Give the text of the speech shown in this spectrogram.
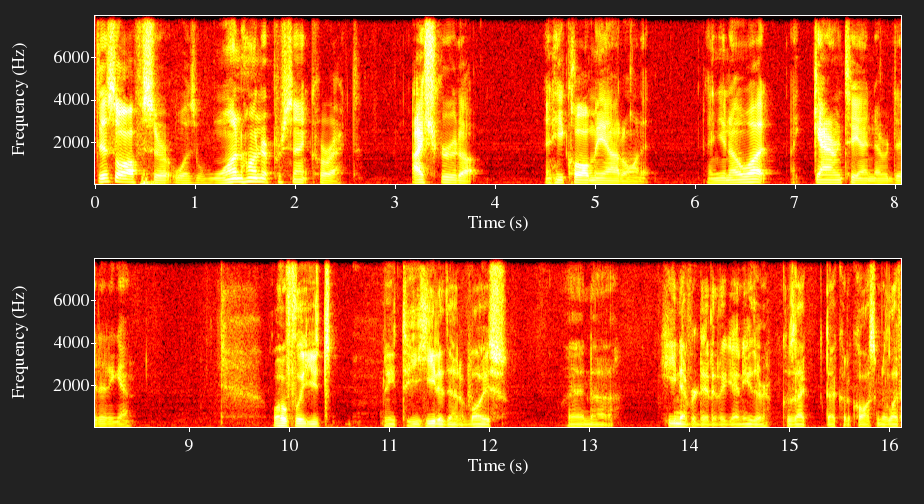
This officer was 100% correct. I screwed up. And he called me out on it. And you know what? I guarantee I never did it again. Well, hopefully you t- he heeded that advice. And uh, he never did it again either because that, that could have cost him his life.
